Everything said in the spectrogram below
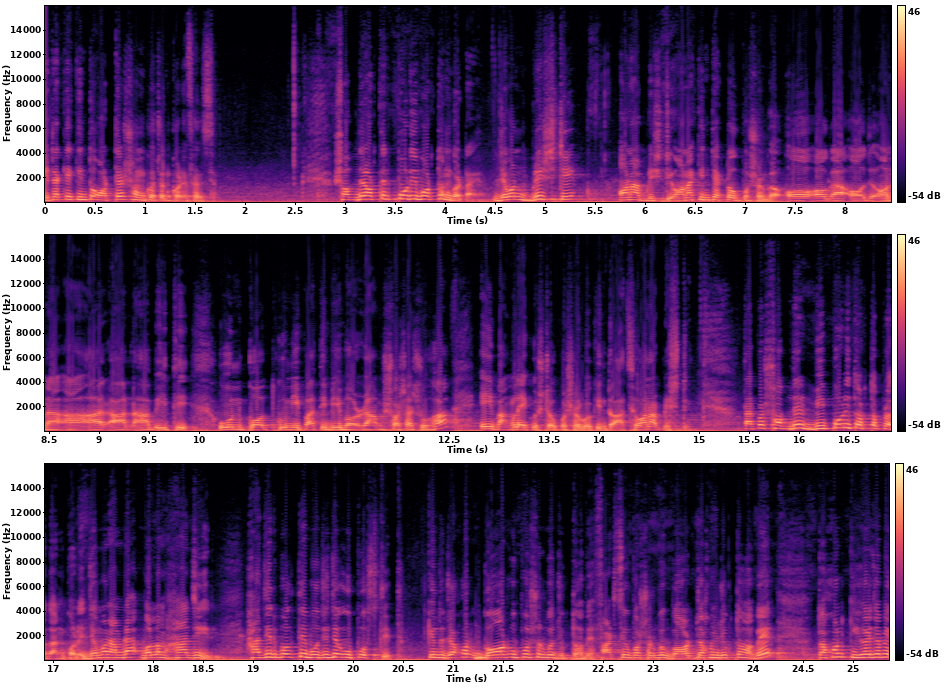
এটাকে কিন্তু অর্থের সংকোচন করে ফেলছে। শব্দের অর্থের পরিবর্তন ঘটায়। যেমন বৃষ্টি, অনাবৃষ্টি, অনা কিন্তু একটা উপসর্গ। অ, অগা, অজ, অনা আর, আ, না বিথি উন, কত, কুনি, পাতি বিবর রাম, শশা, সুহা, এই বাংলা একুশটা উপসর্গ কিন্তু আছে, অনাবৃষ্টি। তারপর শব্দের বিপরীত অর্থ প্রদান করে। যেমন আমরা বললাম হাজির। হাজির বলতে বুঝি যে উপস্থিত। কিন্তু যখন গড় উপসর্গ যুক্ত হবে, ফার্সি উপসর্গ গড় যখন যুক্ত হবে, তখন কি হয়ে যাবে?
